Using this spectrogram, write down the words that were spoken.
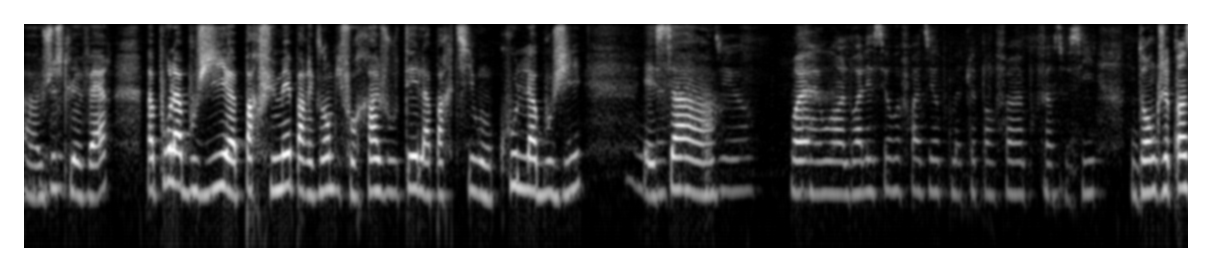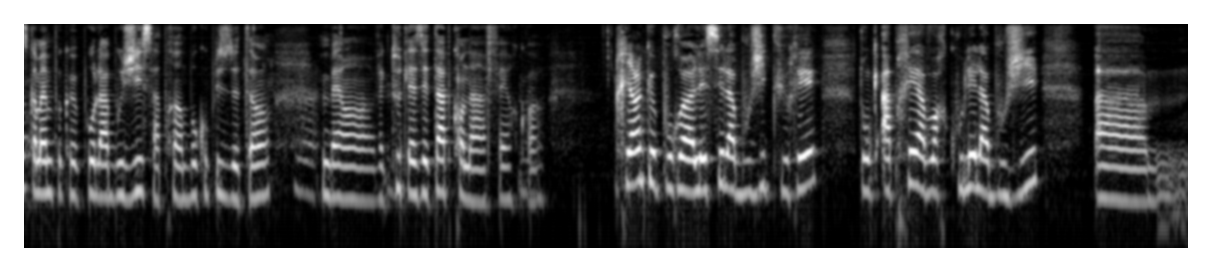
mhm. juste le verre. Bah, pour la bougie parfumée, par exemple, il faut rajouter la partie où on coule la bougie. et ça... Ouais. Où on doit laisser refroidir pour mettre le parfum, pour faire ceci. Donc, je pense quand même que pour la bougie, ça prend beaucoup plus de temps, ben, avec toutes les étapes qu'on a à faire, quoi. Rien que pour laisser la bougie curer, donc après avoir coulé la bougie, euh,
